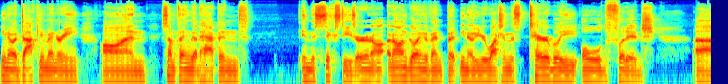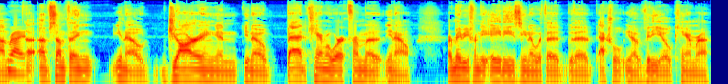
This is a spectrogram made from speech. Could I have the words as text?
you know a documentary on something that happened in the 60s or an, an ongoing event, but you know you're watching this terribly old footage um, right. of something you know jarring and you know bad camera work from a you know or maybe from the 80s you know with a with a actual you know video camera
